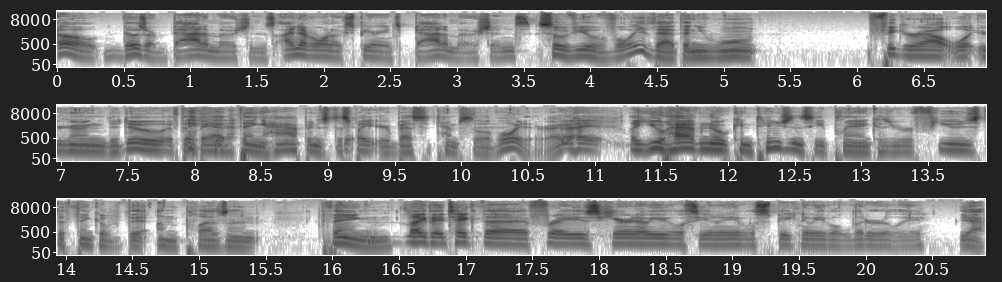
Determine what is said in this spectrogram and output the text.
oh, those are bad emotions. I never want to experience bad emotions. so if you avoid that, then you won't figure out what you're going to do if the bad thing happens despite your best attempts to avoid it, right? Right. Like you have no contingency plan because you refuse to think of the unpleasant thing. Like they take the phrase "hear no evil, see no evil, speak no evil" literally, Yeah,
